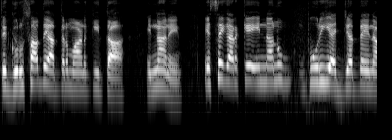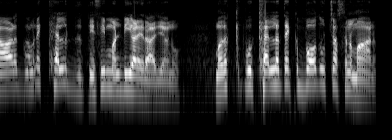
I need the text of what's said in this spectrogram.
ਤੇ ਗੁਰੂ ਸਾਹਿਬ ਦੇ ਆਦਰ ਮਾਣ ਕੀਤਾ ਇਹਨਾਂ ਨੇ। ਇਸੇ ਕਰਕੇ ਇਹਨਾਂ ਨੂੰ ਪੂਰੀ ਇੱਜ਼ਤ ਦੇ ਨਾਲ ਗੁਰੂ ਨੇ ਖਿੱਲ ਦਿੱਤੀ ਸੀ ਮੰਡੀ ਵਾਲੇ ਰਾਜਿਆਂ ਨੂੰ। ਮਤਲਬ ਖਿੱਲ ਤੇ ਇੱਕ ਬਹੁਤ ਉੱਚਾ ਸਨਮਾਨ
